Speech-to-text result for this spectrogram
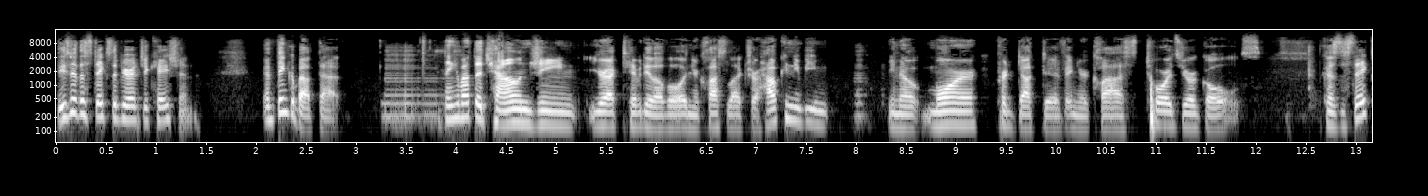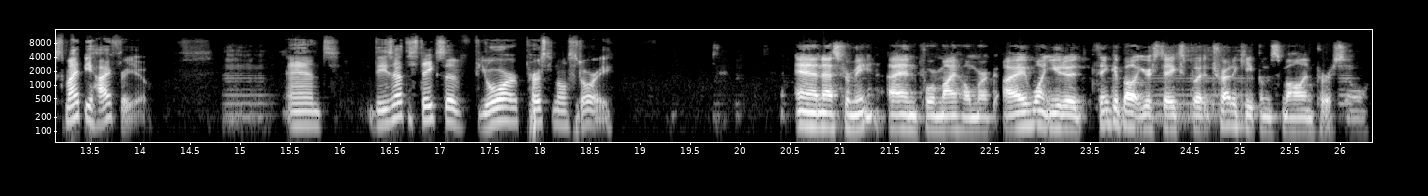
These are the stakes of your education and think about that think about the challenging your activity level in your class lecture. How can you be you know more productive in your class towards your goals? Because the stakes might be high for you. And these are the stakes of your personal story. And as for me and for my homework i want you to think about your stakes but try to keep them small and personal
